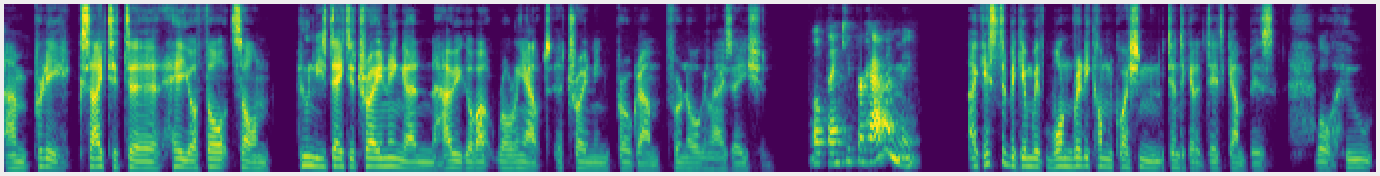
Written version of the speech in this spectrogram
I'm pretty excited to hear your thoughts on who needs data training and how you go about rolling out a training program for an organization. Well, thank you for having me. I guess to begin with, one really common question we tend to get at DataCamp is, well, who,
